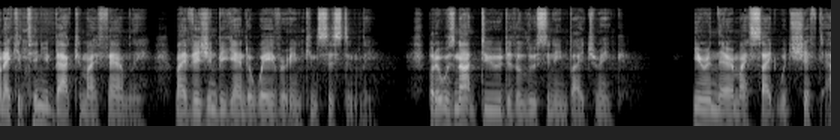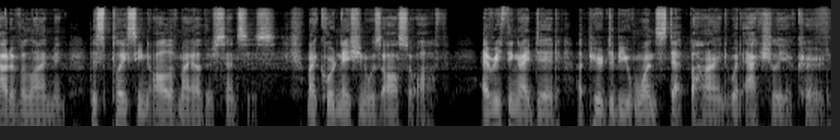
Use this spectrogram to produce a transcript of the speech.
When I continued back to my family, my vision began to waver inconsistently, but it was not due to the loosening by drink. Here and there my sight would shift out of alignment, displacing all of my other senses. My coordination was also off. Everything I did appeared to be one step behind what actually occurred.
